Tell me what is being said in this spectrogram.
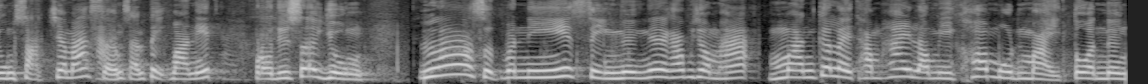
ยุงศักดิ์ใช่ไหมเสริมสันติวานิชโปรดิวเซอร์ยุง ล่าสุดวันนี้สิ่งหนึ่งเนี่ยนะครับผู้ชมฮะมันก็เลยทำให้เรามีข้อมูลใหม่ตัวหนึ่ง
